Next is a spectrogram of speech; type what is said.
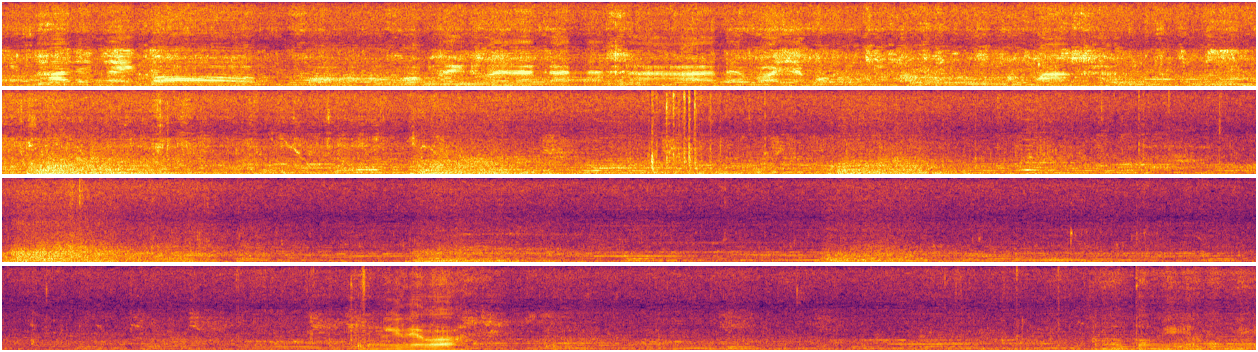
ผิดพลาดยังไงก็ขอขออภัยด้วยแล้วกันนะคะ แต่ว่าอย่าบอกจริงๆเราเป็นมากๆค่ะ ได้ปะเอาตรงนี้เอาตรงนี้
